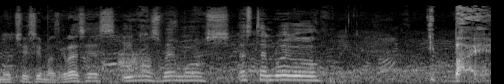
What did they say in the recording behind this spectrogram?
muchísimas gracias y nos vemos. Hasta luego. Bye.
